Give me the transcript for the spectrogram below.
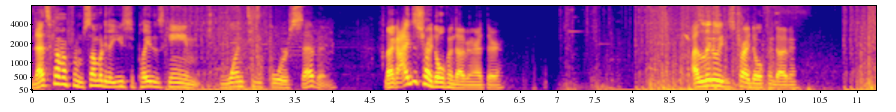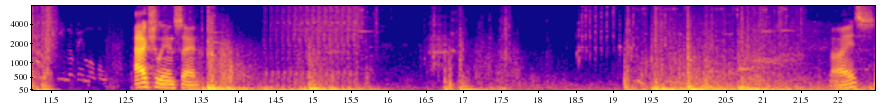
And that's coming from somebody that used to play this game 24-7. Like, I just tried dolphin diving right there. I literally just tried dolphin diving. Actually insane. Nice.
